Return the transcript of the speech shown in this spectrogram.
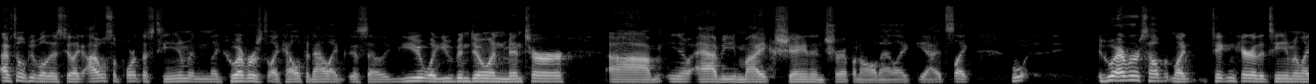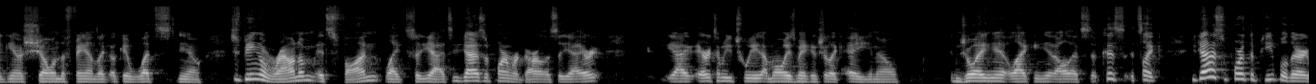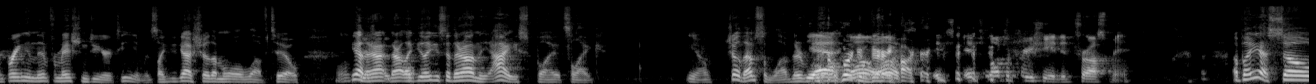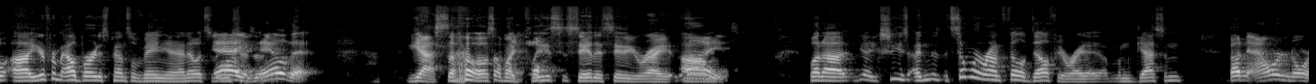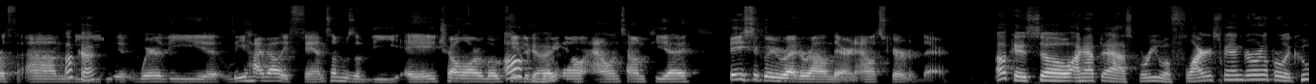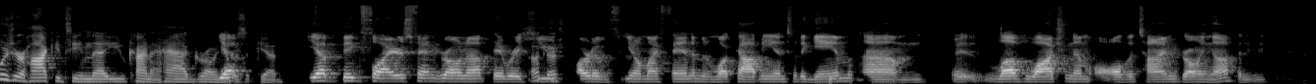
I've told people this too. Like I will support this team and like whoever's like helping out. Like so you what you've been doing, mentor, um, you know, Abby, Mike, Shane, and Tripp, and all that. Like, yeah, it's like wh- whoever's helping, like taking care of the team and like you know showing the fans like okay, what's you know just being around them. It's fun. Like so, yeah, it's you guys support them regardless. So yeah, every yeah, every time you tweet, I'm always making sure like, hey, you know, enjoying it, liking it, all that stuff. Because it's like you got to support the people that are bringing the information to your team. It's like you got to show them a little love too. Yeah, they're not they're like like you said, they're on the ice, but it's like you know, show them some love. They're, yeah, they're working no, very no, hard. It's, it's much appreciated. Trust me. Uh, but yeah, so uh, you're from Alburtis, Pennsylvania. I know it's Yeah, you nailed it. yeah. So, so I'm like, please say the city right. Um, Nice. But uh, yeah, she's and it's somewhere around Philadelphia, right? I'm guessing. About an hour north, um, Okay. the- where the Lehigh Valley Phantoms of the AHL are located Okay. right now, Allentown, PA. Basically, right around there, an outskirt of there. Okay, so I have to ask: Were you a Flyers fan growing up, or like who was your hockey team that you kind of had growing Yep. up as a kid? Yep, big Flyers fan growing up. They were a Okay. huge part of you know my fandom and what got me into the game. Um, I loved watching them all the time growing up, and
